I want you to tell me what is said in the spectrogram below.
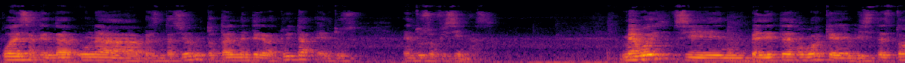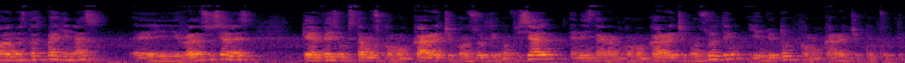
puedes agendar una presentación totalmente gratuita en tus, en tus oficinas. Me voy sin pedirte de favor que visites todas nuestras páginas eh, y redes sociales, que en Facebook estamos como KRH Consulting Oficial, en Instagram como KRH Consulting y en YouTube como KRH Consulting.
